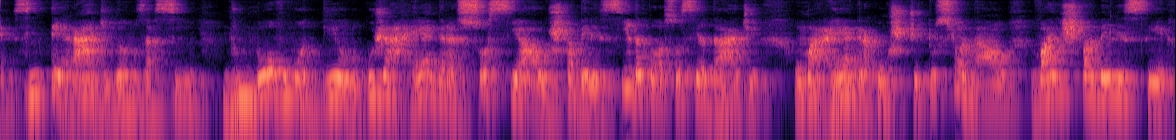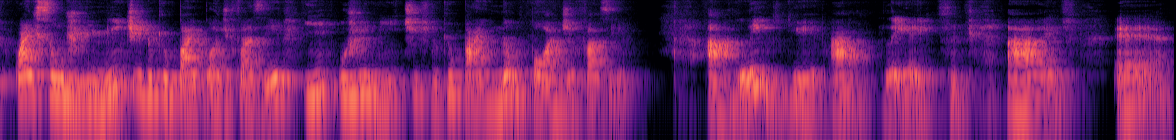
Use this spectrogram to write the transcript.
é, se inteirar, digamos assim, de um novo modelo cuja regra social estabelecida pela sociedade, uma regra constitucional, vai estabelecer quais são os limites do que o pai pode fazer e os limites do que o pai não pode fazer. A lei, a lei, as, é,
